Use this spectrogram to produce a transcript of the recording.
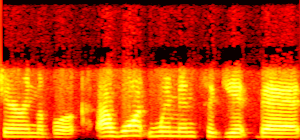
share in the book, I want women to get that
